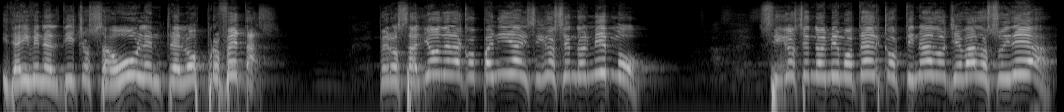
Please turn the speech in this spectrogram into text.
Y de ahí viene el dicho, Saúl entre los profetas. Pero salió de la compañía y siguió siendo el mismo. Siguió siendo el mismo terco, obstinado, llevado a su idea.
